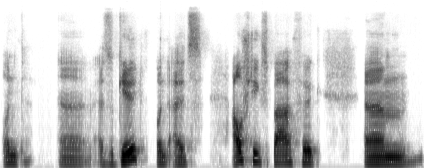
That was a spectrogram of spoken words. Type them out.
und äh, also gilt und als Aufstiegs-BAföG ähm,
